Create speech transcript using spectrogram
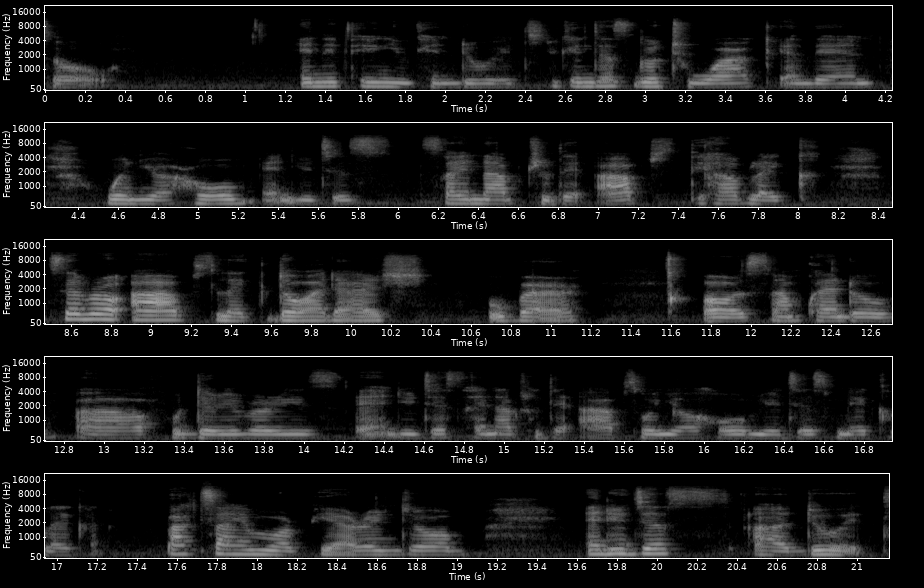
So anything you can do it. You can just go to work and then when you're home and you just sign up to the apps they have like several apps like DoorDash Uber or some kind of uh, food deliveries and you just sign up to the apps. When you're home you just make like a part-time or PRN job and you just uh, do it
